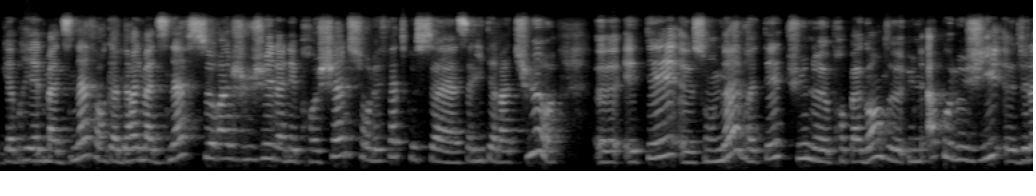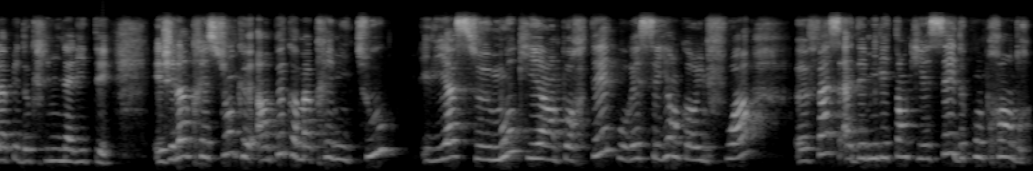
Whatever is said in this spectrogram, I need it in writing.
Gabriel Matzneff. Or, Gabriel Matzneff sera jugé l'année prochaine sur le fait que sa, littérature euh, était, son œuvre était une propagande, une apologie de la pédocriminalité. Et j'ai l'impression qu'un peu comme après MeToo, il y a ce mot qui est importé pour essayer encore une fois, face à des militants qui essayent de comprendre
